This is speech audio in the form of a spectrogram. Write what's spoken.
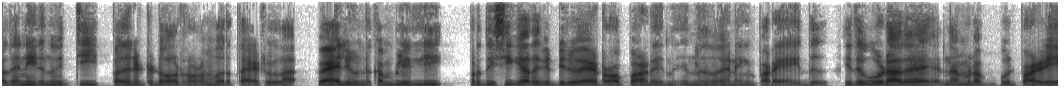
അതിന് ഇരുന്നൂറ്റി പതിനെട്ട് ഡോളറോളം വെറുത്തായിട്ടുള്ള വാല്യൂ ഉണ്ട്. കംപ്ലീറ്റ്ലി പ്രതീക്ഷിക്കാതെ കിട്ടിയൊരു എയർ ഡ്രോപ്പാണ് എന്ന് വേണമെങ്കിൽ പറയാം ഇത്. ഇതുകൂടാതെ നമ്മുടെ പഴയ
